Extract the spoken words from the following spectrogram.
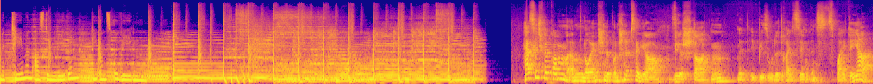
Mit Themen aus dem Leben, die uns bewegen. Herzlich willkommen im neuen Schnipp- und Schnipseljahr. Wir starten mit Episode 13 ins zweite Jahr.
